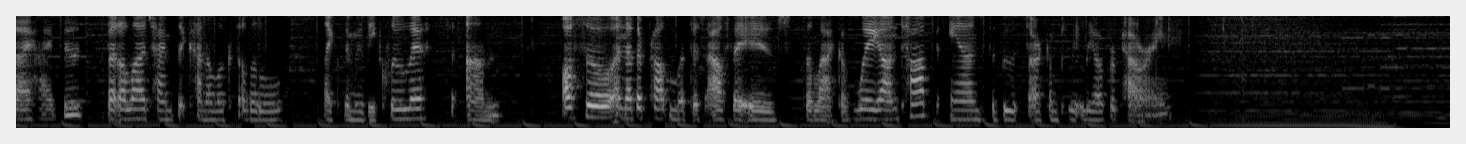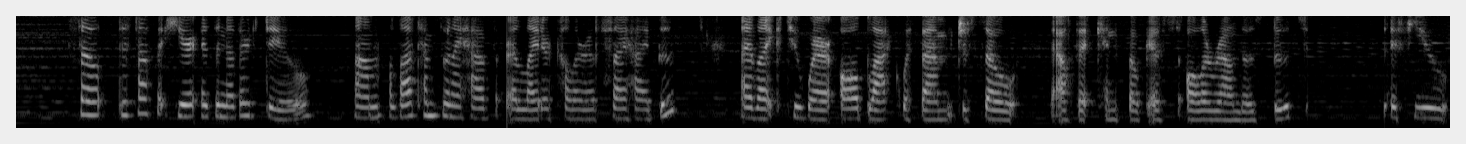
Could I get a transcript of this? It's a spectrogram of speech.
thigh-high boots, but a lot of times it kind of looks a little like the movie Clueless. Um, also, another problem with this outfit is the lack of weight on top, and the boots are completely overpowering. So this outfit here is another do. Um, a lot of times when I have a lighter color of thigh-high boots, I like to wear all black with them just so the outfit can focus all around those boots. If you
